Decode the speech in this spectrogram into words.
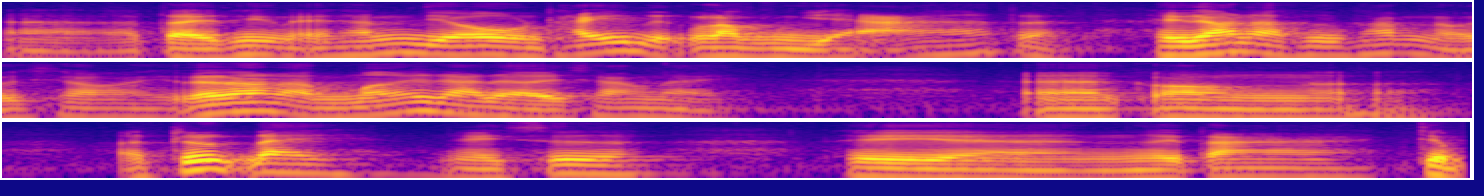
à tề thiên đại thánh vô thấy được lòng dạ hết rồi. Thì đó là phương pháp nội soi, đó, đó là mới ra đời sau này. À, còn ờ, ở trước đây ngày xưa thì à, người ta chụp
